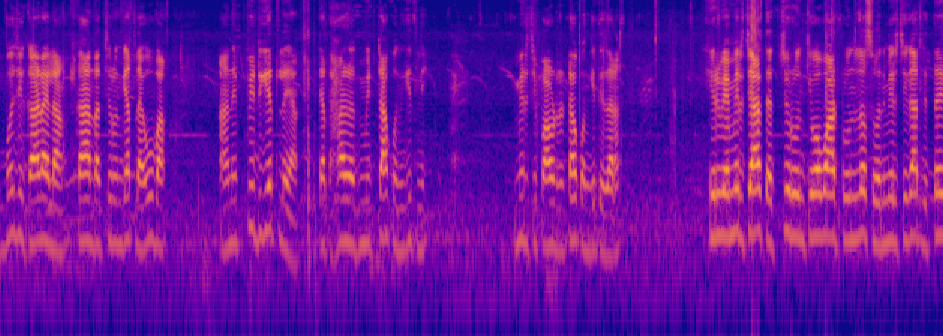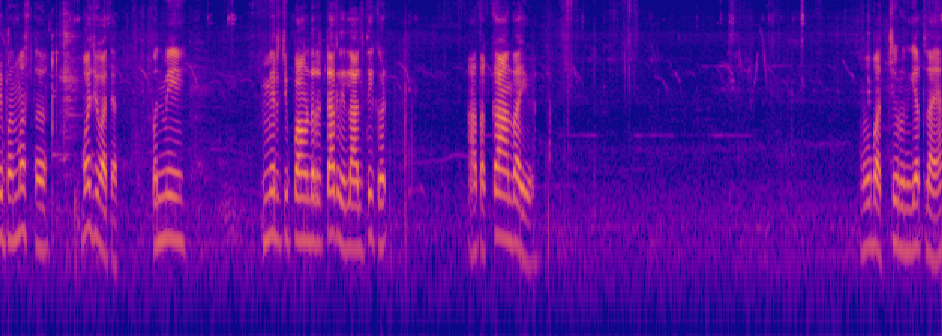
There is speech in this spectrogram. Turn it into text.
भजी काढायला कांदा चिरून घेतलाय उभा आणि पीठ घेतलं या. त्यात हळद मीठ टाकून घेतली. मिरची पावडर टाकून घेते जरा. हिरव्या मिरच्या असतात चिरून किंवा वाटून लसूण मिरची घातली तरी पण मस्त भजी वात्यात पण मी मिरची पावडर टाकली लाल तिखट. आता कांदा आहे उभा चिरून घेतला या.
